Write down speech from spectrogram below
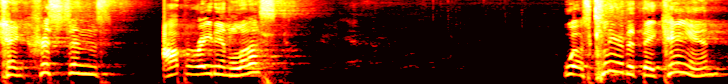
Can Christians operate in lust? Well, it's clear that they can,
